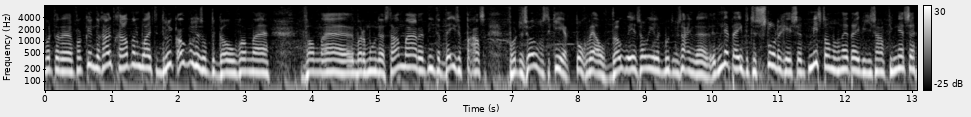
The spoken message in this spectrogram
wordt er vakkundig uitgehaald. En dan blijft de druk ook nog eens op de goal van, van staan. Maar het niet dat deze paas voor de zoveelste keer toch wel, zo eerlijk moeten we zijn, net even te slordig is. Het mist dan nog net eventjes aan finesse.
